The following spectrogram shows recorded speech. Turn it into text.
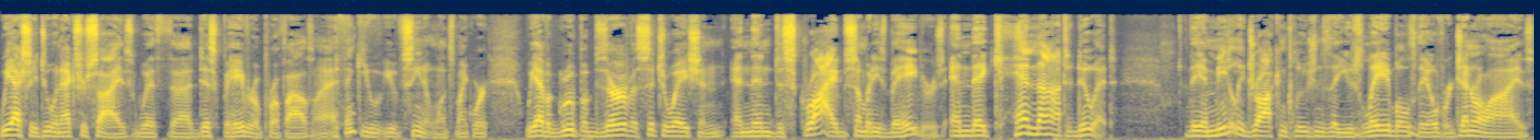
We actually do an exercise with uh, DISC behavioral profiles. I think you, you've seen it once, Mike, where we have a group observe a situation and then describe somebody's behaviors, and they cannot do it. They immediately draw conclusions, they use labels, they overgeneralize,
